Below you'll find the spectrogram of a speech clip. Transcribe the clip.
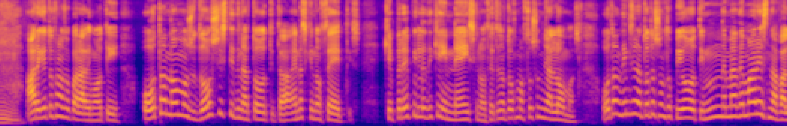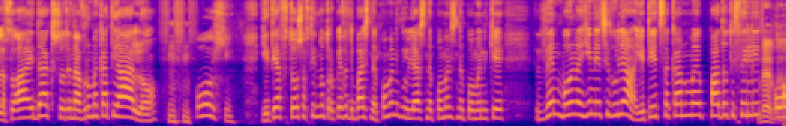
Μμ. Άρα γιατί το φέρνω αυτό το παράδειγμα, ότι όταν όμως δώσεις τη δυνατότητα ένας σκηνοθέτης, και πρέπει δηλαδή και οι νέοι σκηνοθέτες να το έχουμε αυτό στο μυαλό μας. Όταν δίνεις δυνατότητα στον ηθοποιό ότι «Μμ, εμένα δεν μου αρέσει να βάλω αυτό, Α, εντάξει, τότε να βρούμε κάτι άλλο. Όχι. Γιατί αυτός, αυτή την οτροπία θα την πάει στην επόμενη δουλειά, στην επόμενη, στην επόμενη και δεν μπορεί να γίνει έτσι η δουλειά. Γιατί έτσι θα κάνουμε πάντα ό,τι θέλει Βέβαια, ο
